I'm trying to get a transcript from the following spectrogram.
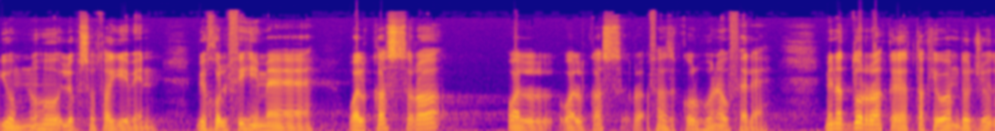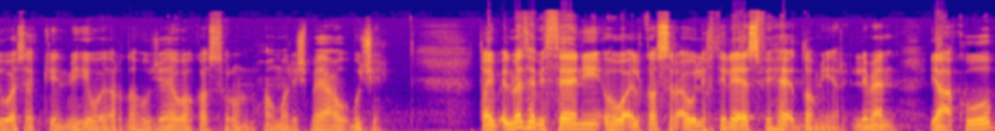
يمنه لبس طيب بخلفهما والكسر وال والكسر فاذكره نوفلا. من الضرة يتقي وامد الجود وسكن به ويرضه جا وكسر حمى الإشباع بجل. طيب المذهب الثاني هو الكسر أو الاختلاس في هاء الضمير. لمن؟ يعقوب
